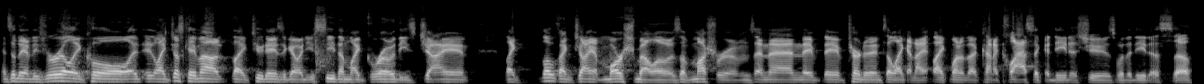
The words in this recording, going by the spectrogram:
And so they have these really cool, it, it, like just came out like two days ago and you see them like grow these giant like look like giant marshmallows of mushrooms, and then they've they've turned it into like a like one of the kind of classic Adidas shoes with Adidas. So,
